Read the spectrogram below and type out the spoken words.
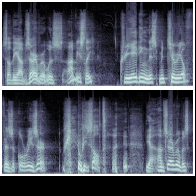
So the observer was obviously creating this material physical result. the observer was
